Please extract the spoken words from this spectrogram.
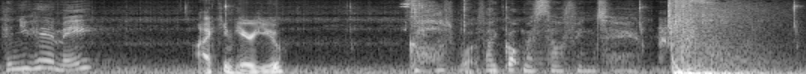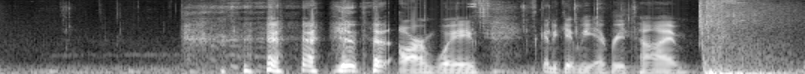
Can you hear me? I can hear you. God, what have I got myself into? that arm wave, it's gonna get me every time.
